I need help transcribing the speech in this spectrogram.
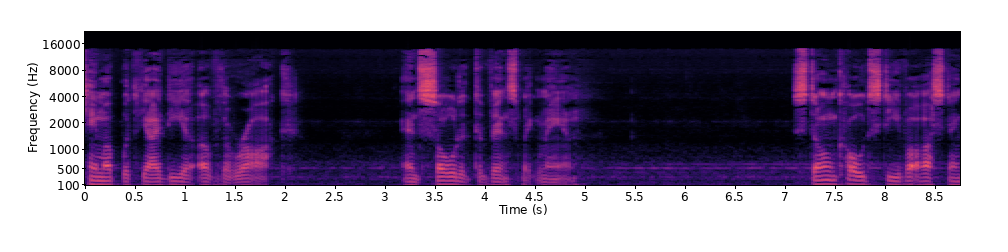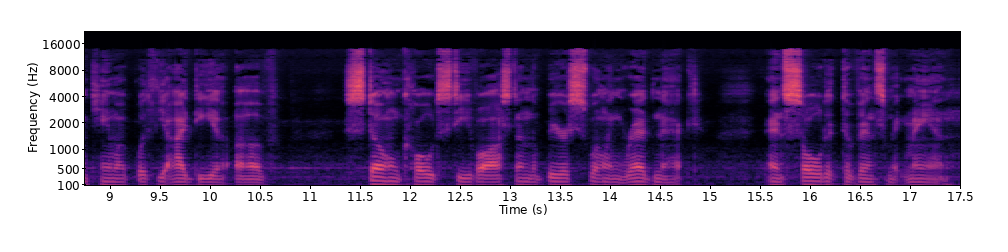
came up with the idea of The Rock and sold it to Vince McMahon. Stone Cold Steve Austin came up with the idea of Stone Cold Steve Austin, the beer swilling redneck, and sold it to Vince McMahon.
